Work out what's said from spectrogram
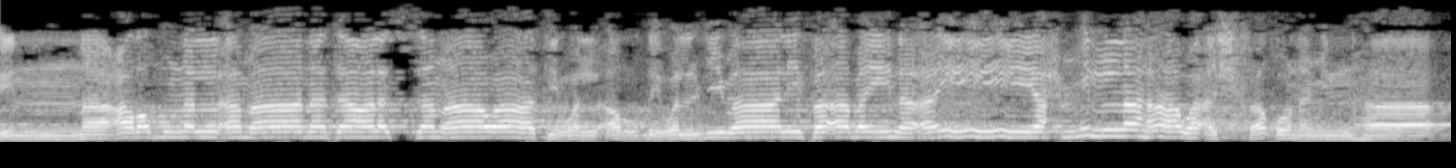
إنا عرضنا الأمانة على السماوات والأرض والجبال فأبين أن يحملنها وأشفقن منها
